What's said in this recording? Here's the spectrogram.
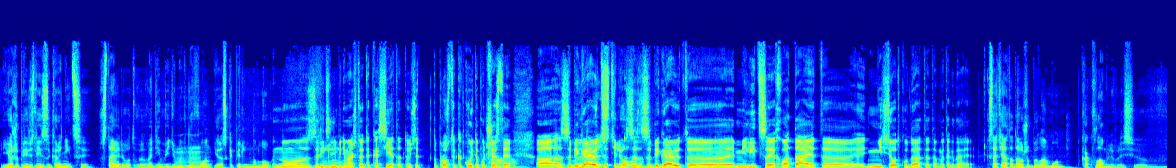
ее же привезли из-за границы, вставили вот в, один видеомагнитофон и раскопировали намного. Но зрители не М. понимают, что это кассета. То есть это просто какое-то путешествие. А, Это забегают, за- забегают, э, милиция хватает, э, несет куда-то там и так далее. Кстати, а тогда уже был ОМОН? Как вламливались э, в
